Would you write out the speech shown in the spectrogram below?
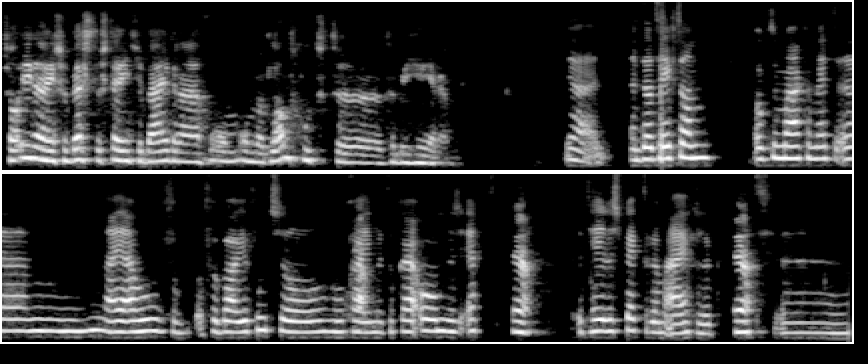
zal iedereen zijn beste steentje bijdragen om, om dat landgoed te, te beheren. Ja, en dat heeft dan ook te maken met, ehm, nou ja, hoe ver- verbouw je voedsel, hoe ga je met elkaar om. Dus echt Ja. het hele spectrum eigenlijk. Ja. Niet, eh,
